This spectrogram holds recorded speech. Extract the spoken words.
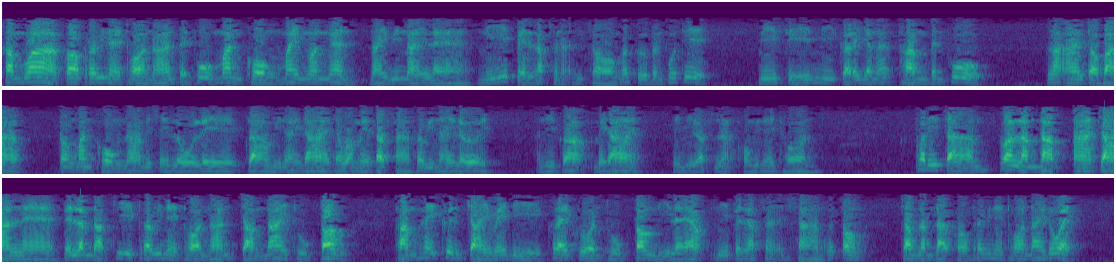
คำว่าก็พระวินัยทอนั้นเป็นผู้มั่นคงไม่งอนแง่นในวินัยแล นี้เป็นลักษณะที่สองก็คือเป็นผู้ที่มีศีลมีกัลยาณธรรมเป็นผู้ละอายต่อบาปต้องมั่นคงนะไม่ใช่โลเลกล่าววินัยได้ แต่ว่าไม่รักษาพระวินัยเลย อันนี้ก็ไม่ได้ไม่มีลักษณะของวินัยทรข้อที่สามก็ลำดับอาจารย์แล เป็นลำดับที่พระวินัยทรนั้นจำได้ถูกต้อง ทำให้ขึ้นใจไว้ดี ใคร่ครวญถูกต้องดีแล้ว นี้เป็นลักษณะที่สามก็ต้องจำลำดับของพระวินัยทรได้ด้วย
